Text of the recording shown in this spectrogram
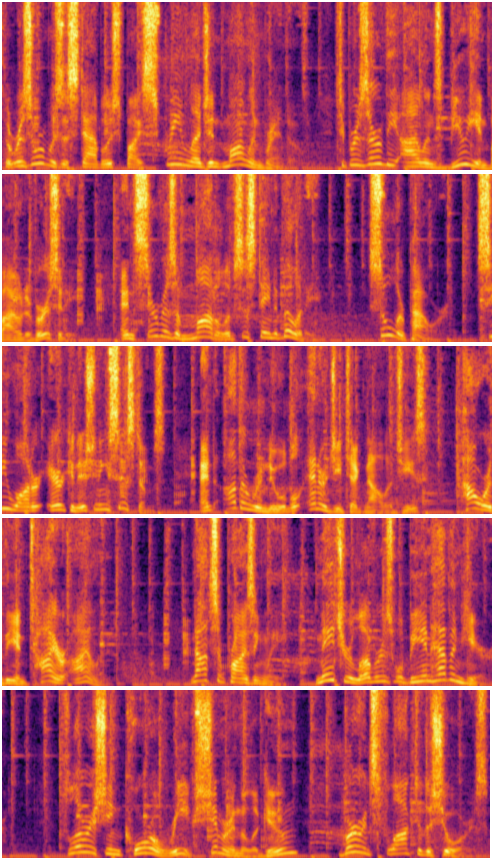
The resort was established by screen legend Marlon Brando to preserve the island's beauty and biodiversity and serve as a model of sustainability. Solar power, seawater air conditioning systems, and other renewable energy technologies power the entire island. Not surprisingly, nature lovers will be in heaven here. Flourishing coral reefs shimmer in the lagoon, birds flock to the shores.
